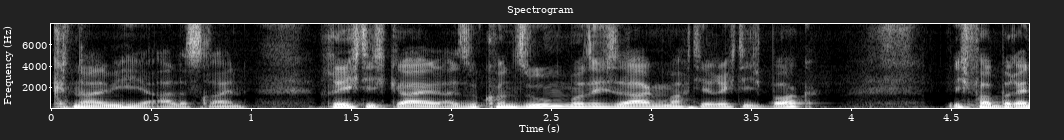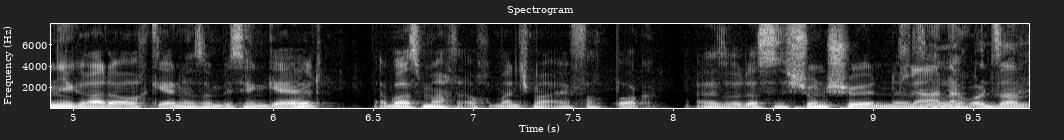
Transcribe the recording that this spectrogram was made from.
knall mir hier alles rein. Richtig geil. Also Konsum, muss ich sagen, macht hier richtig Bock. Ich verbrenne hier gerade auch gerne so ein bisschen Geld, aber es macht auch manchmal einfach Bock. Also das ist schon schön. Ne? Klar, so. nach unserem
